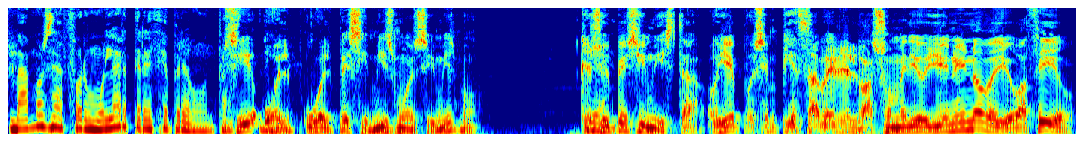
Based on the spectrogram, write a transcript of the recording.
Vamos a formular 13 preguntas. sí, o el, o el pesimismo en sí mismo. Que soy pesimista. Oye, pues empieza a ver el vaso medio lleno y no medio vacío.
